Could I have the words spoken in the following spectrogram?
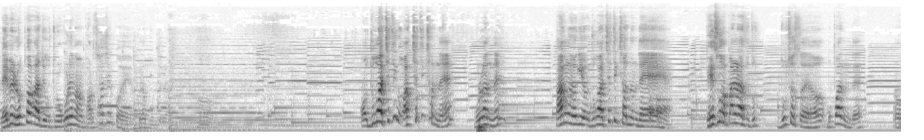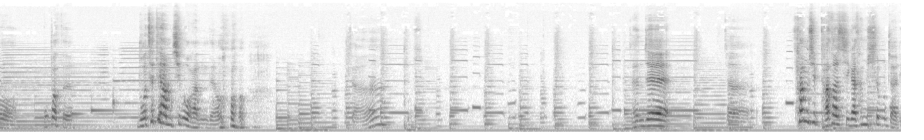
레벨 높아가지고 돌고래만 바로 터질 거예요. 그런 분들은. 어. 어 누가 채팅 아 채팅 쳤네? 몰랐네? 방금 여기 누가 채팅 쳤는데 배수가 빨라서 놓, 놓쳤어요. 못 봤는데. 어. 못 봤어요. 누가 채팅 한번 치고 갔는데요. 자. 자, 현재 자 35시간 37분짜리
